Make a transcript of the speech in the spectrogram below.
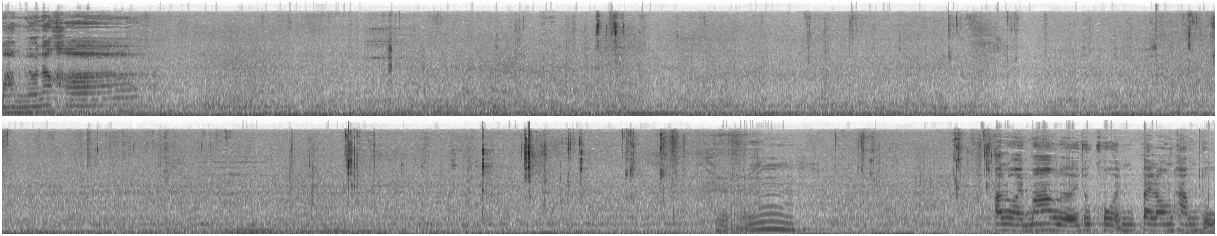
มัมแล้วนะคะ อร่อยมาก เลยทุกคนไปลองทำดู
